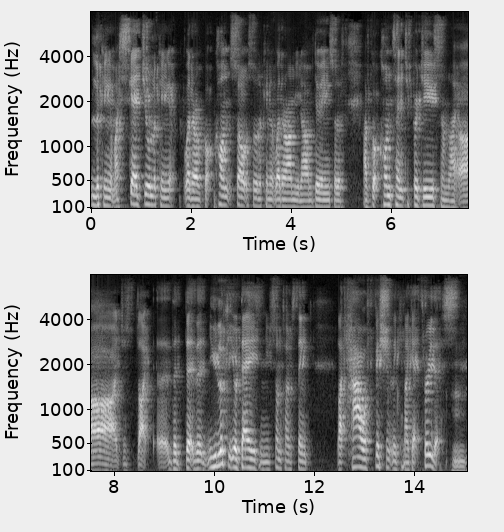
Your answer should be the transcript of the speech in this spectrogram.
looking at my schedule, looking at whether I've got consults, or looking at whether I'm you know I'm doing sort of I've got content to produce. I'm like, oh, just like uh, the, the the you look at your days and you sometimes think like, how efficiently can I get through this? Mm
